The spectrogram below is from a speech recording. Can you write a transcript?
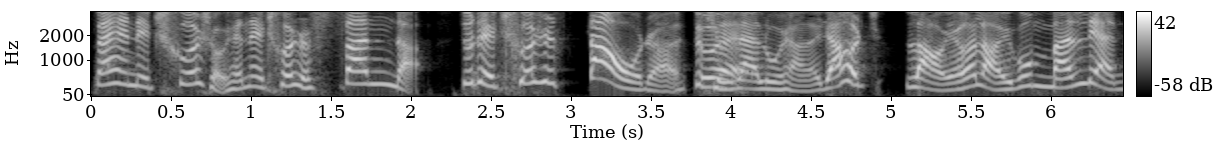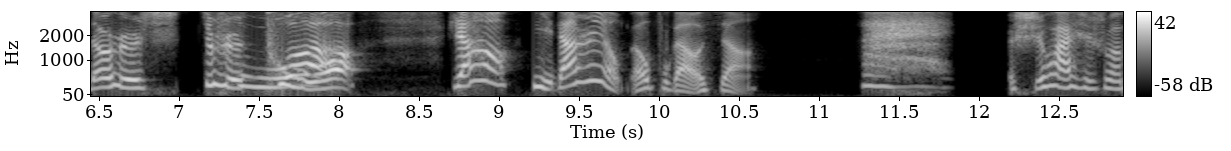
发现那车首先那车是翻的。就这车是倒着停在路上的，然后老爷和老爷公满脸都是就是土土，然后你当时有没有不高兴？唉，实话实说，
